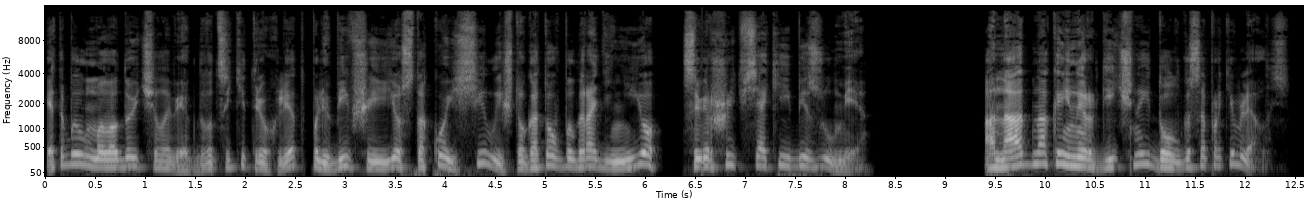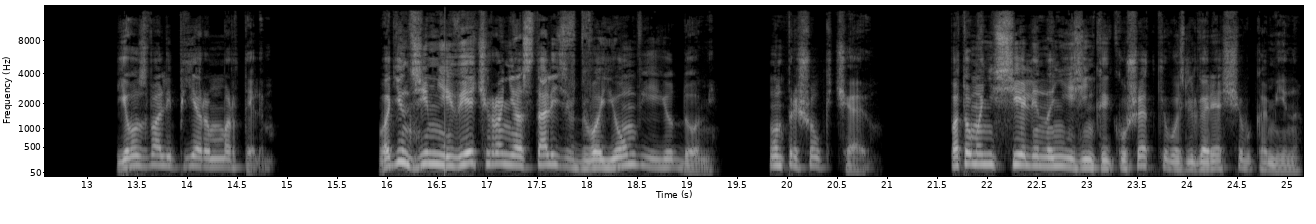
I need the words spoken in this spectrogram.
Это был молодой человек, двадцати трех лет, полюбивший ее с такой силой, что готов был ради нее совершить всякие безумия. Она, однако, энергично и долго сопротивлялась. Его звали Пьером Мартелем. В один зимний вечер они остались вдвоем в ее доме. Он пришел к чаю. Потом они сели на низенькой кушетке возле горящего камина.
